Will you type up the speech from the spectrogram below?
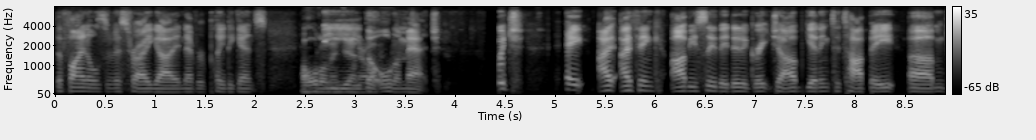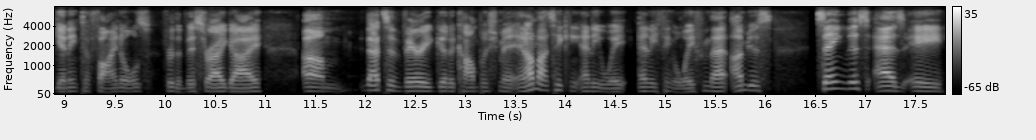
the finals Viserai guy never played against Oldhim the the. Oldhim match. Which hey, I, I think obviously they did a great job getting to top eight, um, getting to finals for the Viserai guy. Um, that's a very good accomplishment, and I'm not taking any way anything away from that. I'm just saying this as a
